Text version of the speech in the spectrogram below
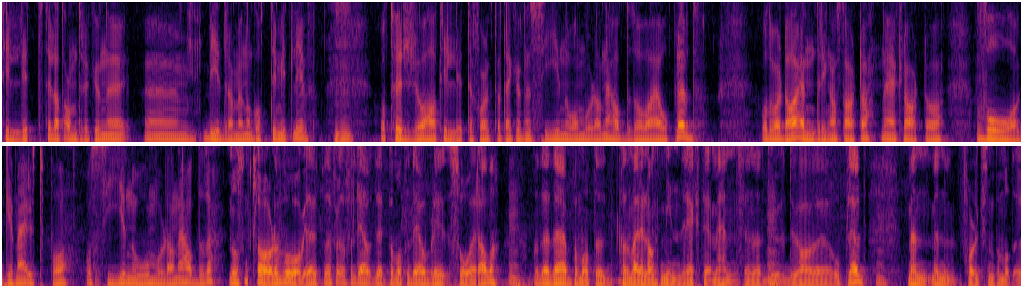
tillit til at andre kunne eh, bidra med noe godt i mitt liv. Mm. Og tørre å ha tillit til folk til at jeg kunne si noe om hvordan jeg hadde det og hva jeg opplevde. Og det var da endringa starta, når jeg klarte å våge meg utpå og si noe om hvordan jeg hadde det. Men hvordan klarer du å våge deg utpå det? For, det, det, på en måte det å bli såra, da. Mm. Og det, det på en måte kan være langt mindre ekstreme hendelser enn det Mm. du, du har opplevd. opplevd. Men, men folk som på en måte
